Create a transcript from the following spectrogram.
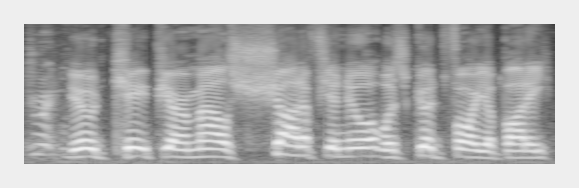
drink. You'd keep your mouth shut if you knew it was good for you, buddy.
